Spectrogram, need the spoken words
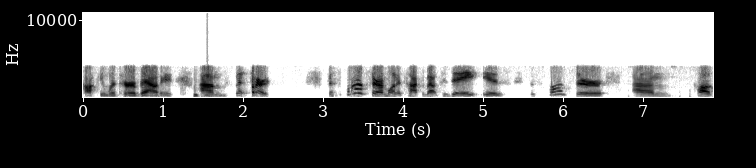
talking with her about it. Um, but first, the sponsor I want to talk about today is the sponsor um, called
